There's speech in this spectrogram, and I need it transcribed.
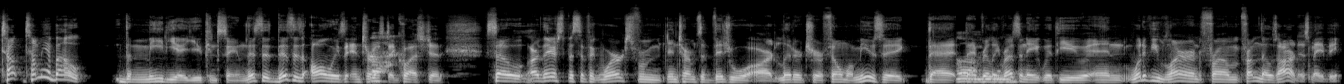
Tell tell me about the media you consume? This is this is always an interesting question. So, are there specific works from in terms of visual art, literature, film, or music that oh, that really resonate with you? And what have you learned from from those artists? Maybe.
